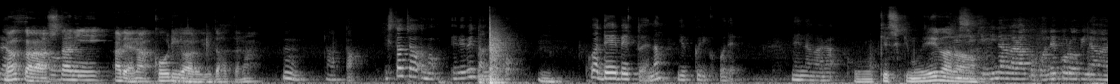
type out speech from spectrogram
ラスとなんか、下に、あれやな、氷がある言うてはったな。うんあった下ちゃうあのエレベーターの横うん。ここはデイベッドやなゆっくりここで寝ながらこの景色もええがな。景色見ながらここ寝転びながら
